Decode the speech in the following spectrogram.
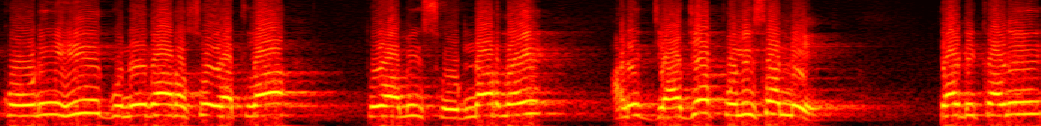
कोणीही गुन्हेगार असो यातला तो आम्ही सोडणार नाही. आणि ज्या ज्या पोलिसांनी त्या ठिकाणी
